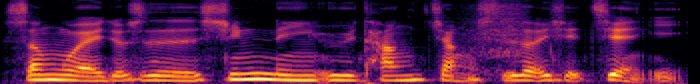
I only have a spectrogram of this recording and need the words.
身为就是心灵鱼塘讲师的一些建议。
